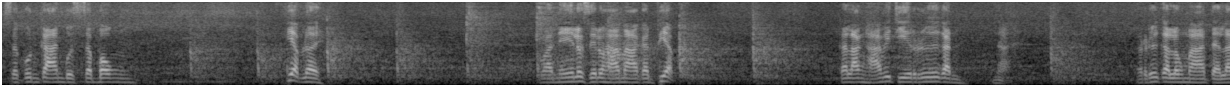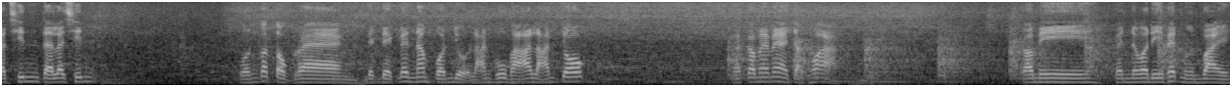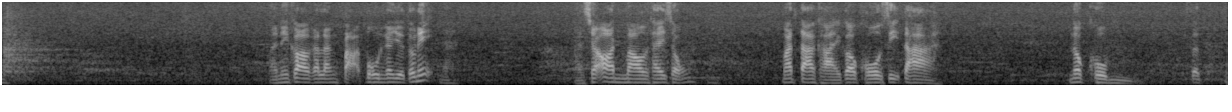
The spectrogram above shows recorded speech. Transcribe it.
สกุลการบุษบงเพียบเลย วันนี้ลูกศิษย์ลูกหามากันเพียบกำลังหาวิธีรื้อกันนะรื้อกันลงมาแต่ละชิ้นแต่ละชิ้น ฝนก็ตกแรงเด็ก ๆ เล่นน้ำฝนอยู่หลานภูผาหลานโจก แล้วก็แม่ ๆ จากหัวอ่างก็มีเป็นนวดีเพชรหมื่นวัยอันนี้ก็กำลังปะปูนกันอยู่ตรงนี้นะชะออนเมาไทยสงมัตตาขายก็โคสิตา นกคุม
